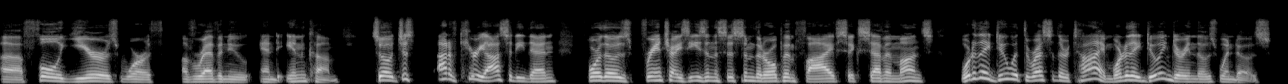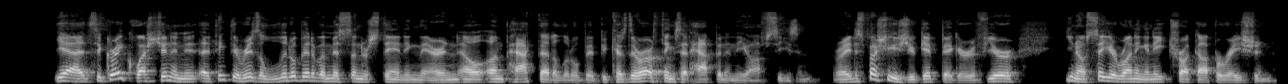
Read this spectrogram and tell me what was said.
a full year's worth of revenue and income. So, just out of curiosity, then, for those franchisees in the system that are open five, six, seven months, what do they do with the rest of their time? What are they doing during those windows? Yeah, it's a great question. And I think there is a little bit of a misunderstanding there. And I'll unpack that a little bit because there are things that happen in the off season, right? Especially as you get bigger. If you're, you know, say you're running an eight truck operation,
